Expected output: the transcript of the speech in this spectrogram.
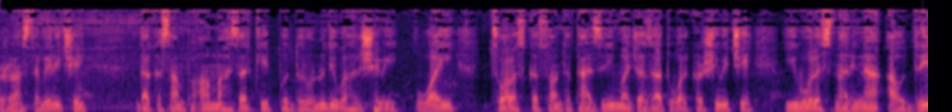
اژانس ته ویلي چې دا کسان په عام محضر کې په درونو دی وهل شوی وایي 14 کسان ته تعزیري مجازات ورکړ شوی چې یو لس نارینه او درې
